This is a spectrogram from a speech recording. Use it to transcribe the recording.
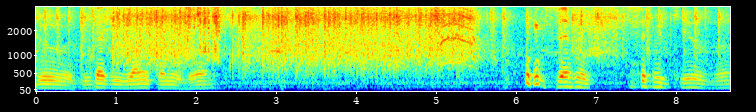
Dude, these guys be running from me, bro. seven, seven kills, bro.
